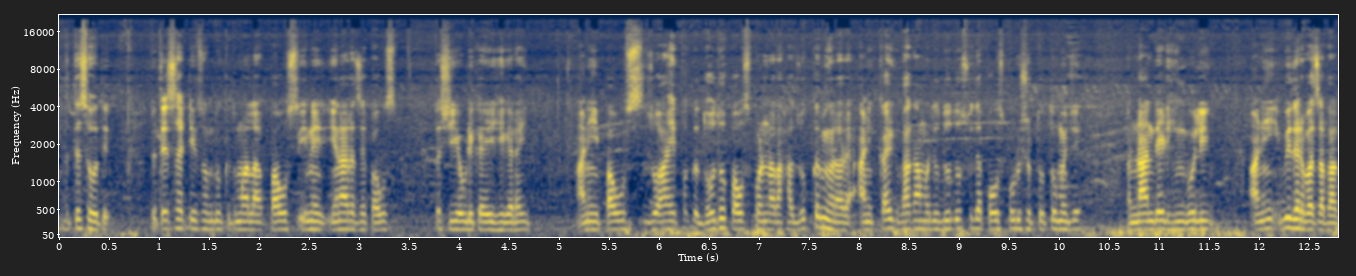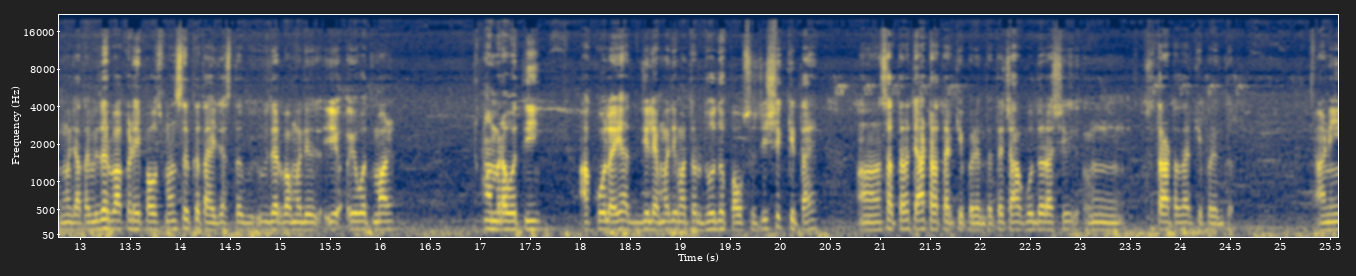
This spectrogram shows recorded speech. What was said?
तर तसं होते. तर त्यासाठी सांगतो की तुम्हाला पाऊस येणे येणारच आहे पाऊस. तशी एवढी काही हे नाही. आणि पाऊस जो आहे फक्त धो धो पाऊस पडणारा हा जो कमी होणार आहे. आणि काही भागामध्ये धो पाऊस पडू शकतो. तो म्हणजे नांदेड हिंगोली आणि विदर्भाचा भाग. म्हणजे आता विदर्भाकडे पाऊस मान सरकत आहे. जास्त विदर्भामध्ये यवतमाळ अमरावती अकोला या जिल्ह्यामध्ये मात्र धो पावसाची शक्यता आहे. सतरा ते अठरा तारखेपर्यंत त्याच्या अगोदर अशी सतरा अठरा तारखेपर्यंत. आणि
